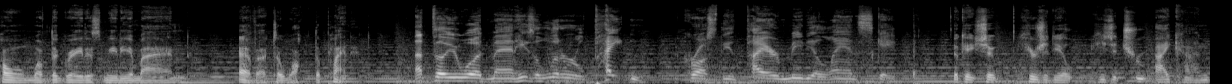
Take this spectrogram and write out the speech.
home of the greatest media mind ever to walk the planet. I tell you what, man, he's a literal titan across the entire media landscape. Okay, so here's the deal. He's a true icon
